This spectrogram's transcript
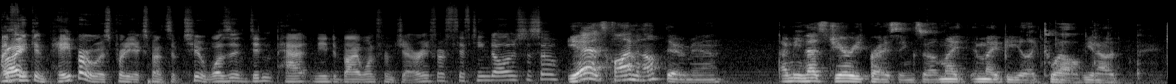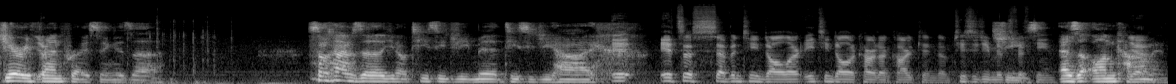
I think in paper it was pretty expensive too. Wasn't didn't Pat need to buy one from Jerry for fifteen dollars or so? Yeah, it's climbing up there, man. I mean that's Jerry's pricing, so it might it might be like twelve. You know, Jerry yep. friend pricing is uh sometimes uh you know TCG mid, TCG high. It it's a seventeen dollar, eighteen dollar card on Card Kingdom. TCG mid fifteen as an uncommon. Yeah.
